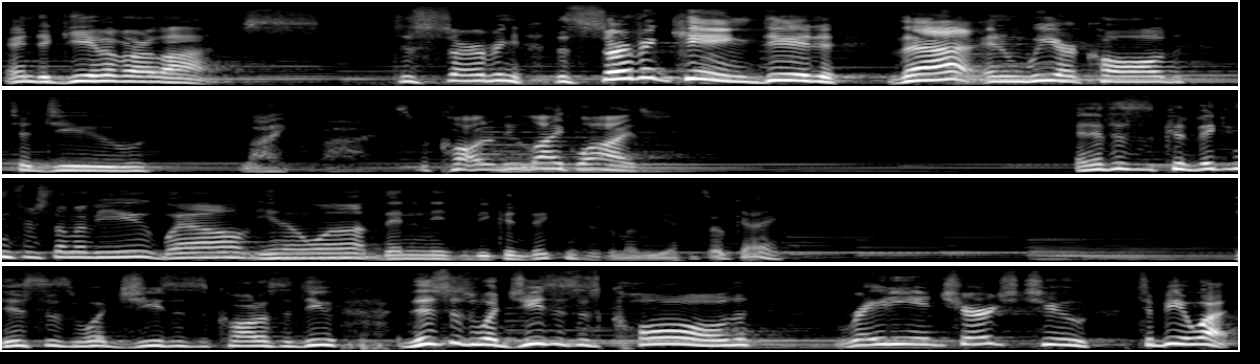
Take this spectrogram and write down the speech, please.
and to give of our lives. To serving. The servant king did that, and we are called to do likewise. We're called to do likewise. And if this is convicting for some of you, well, you know what? Then it needs to be convicting for some of you. It's okay. This is what Jesus has called us to do. This is what Jesus has called Radiant Church to, to be a what?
